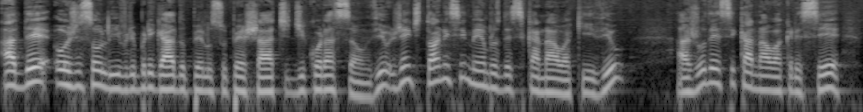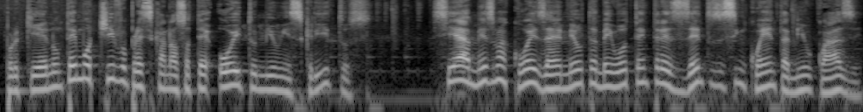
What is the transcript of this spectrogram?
AD, hoje sou livre. Obrigado pelo superchat de coração, viu? Gente, tornem-se membros desse canal aqui, viu? Ajuda esse canal a crescer, porque não tem motivo para esse canal só ter 8 mil inscritos. Se é a mesma coisa, é meu também. O outro tem 350 mil quase.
